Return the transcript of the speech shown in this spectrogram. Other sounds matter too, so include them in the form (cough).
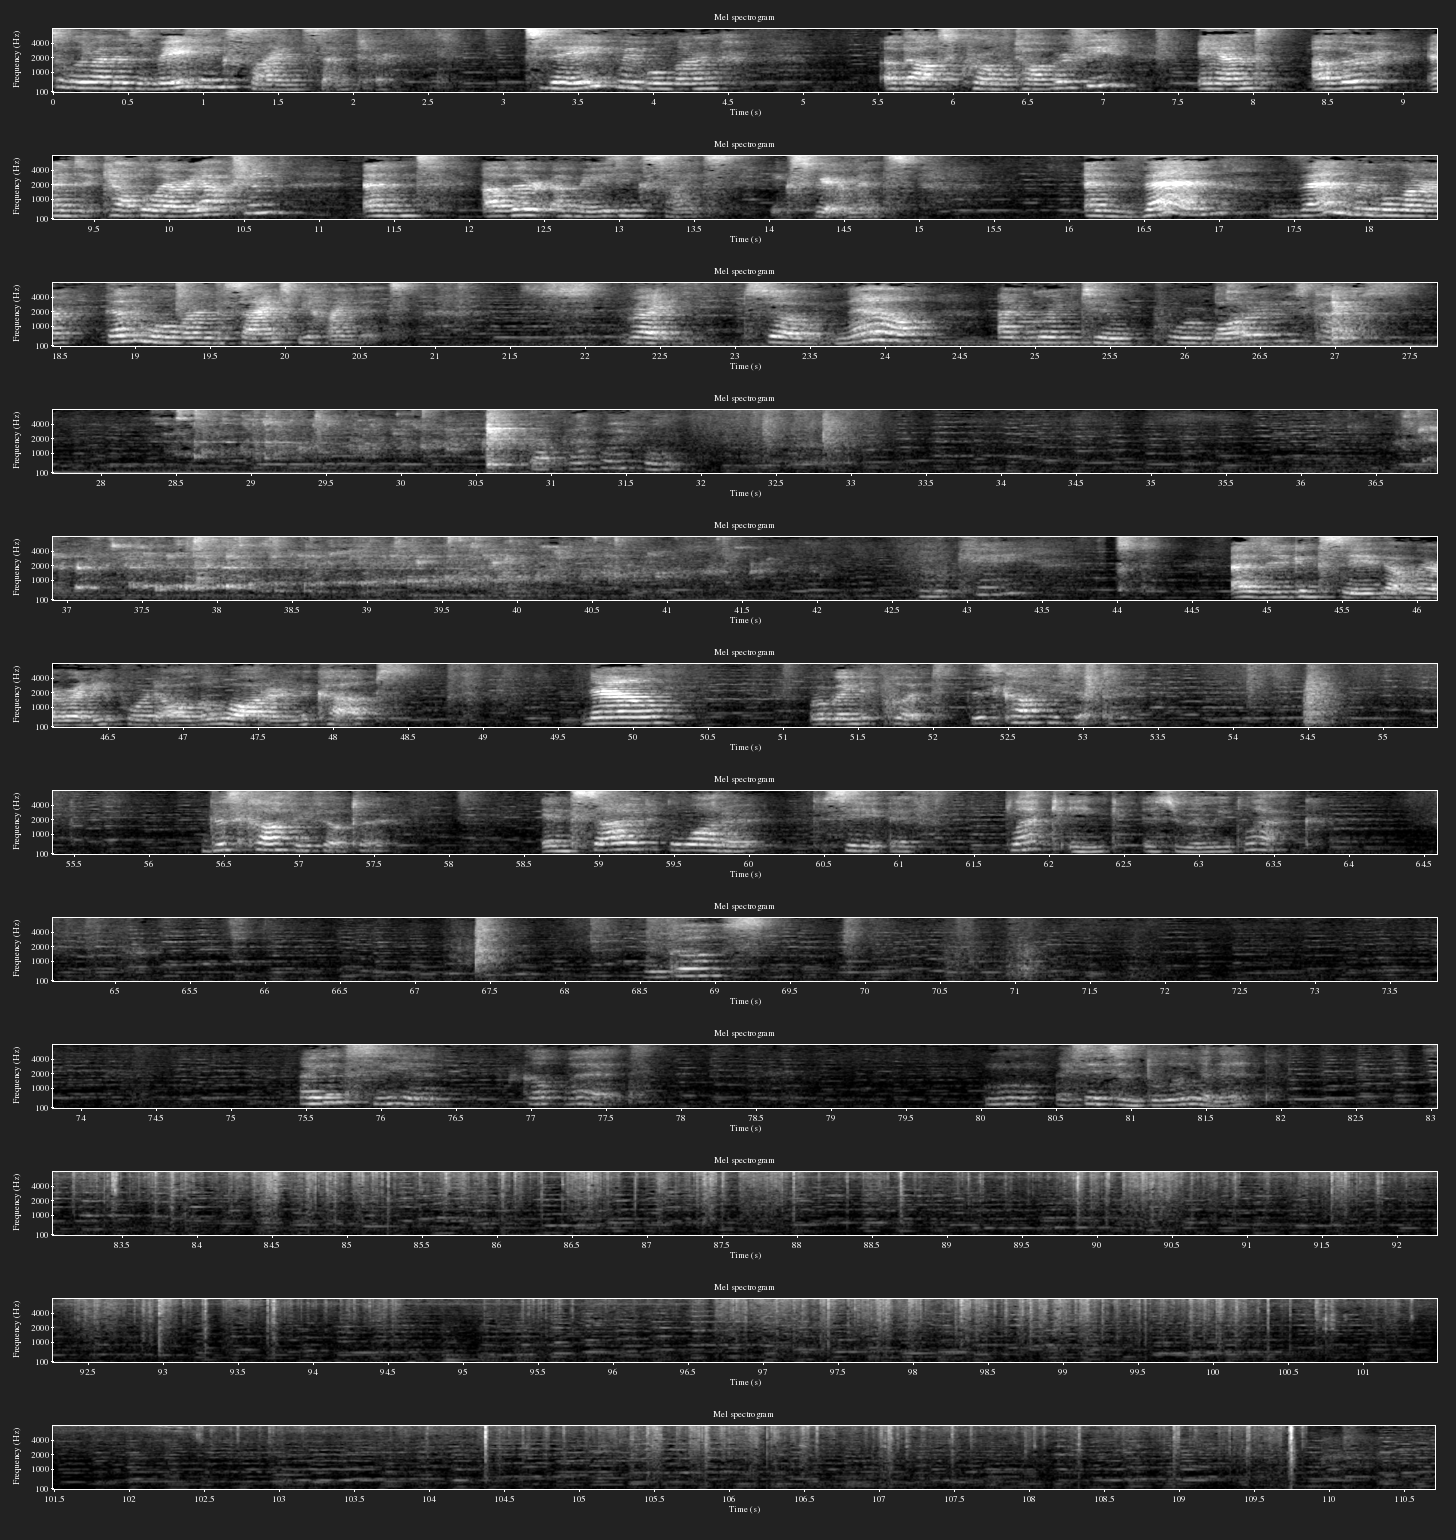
to Lauretta's Amazing Science Center. Today we will learn about chromatography and other and capillary action and other amazing science experiments. And then then we will learn then we'll learn the science behind it. Right. So now I'm going to pour water in these cups. Can see that we already poured all the water in the cups. Now we're going to put this coffee filter, this coffee filter inside the water to see if black ink is really black. Here goes. Ooh, I see some blue in it.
